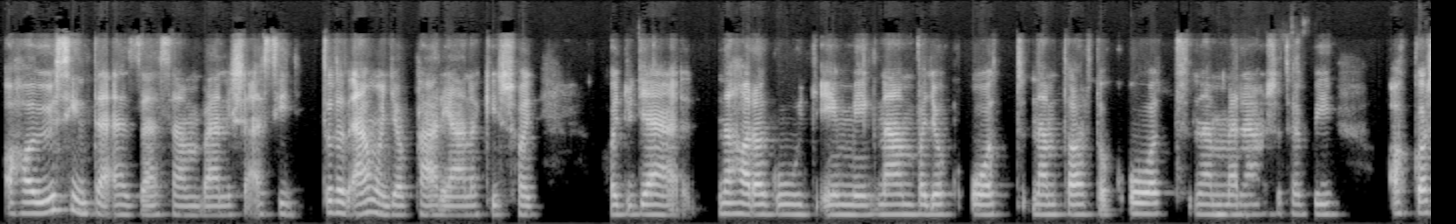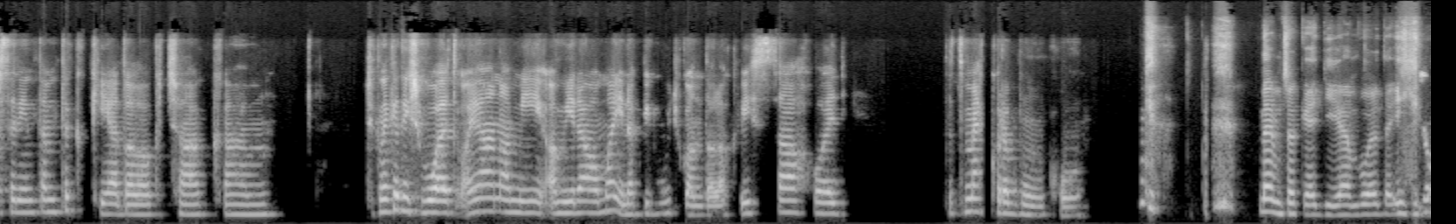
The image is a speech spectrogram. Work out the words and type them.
ha őszinte ezzel szemben, és ezt így, tudod, elmondja a párjának is, hogy, hogy ugye ne haragudj, én még nem vagyok ott, nem tartok ott, nem Mhm. merem, stb. Akkor szerintem tök ki a dolog, csak, um, csak neked is volt olyan, ami, amire a mai napig úgy gondolok vissza, hogy tehát mekkora bunkó. Nem csak egy ilyen volt, de így. Jó,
